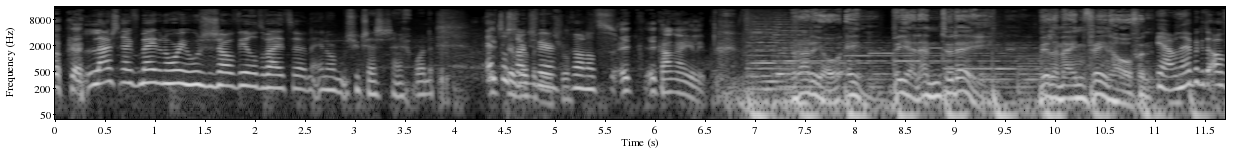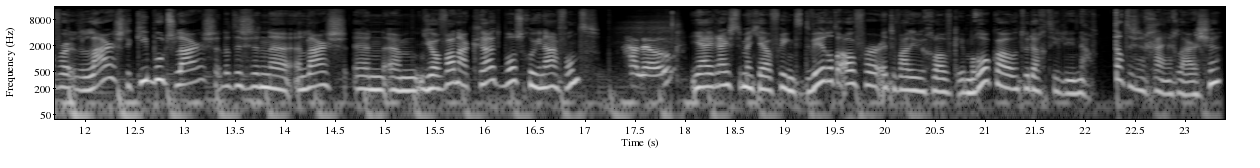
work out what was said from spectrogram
okay. luister even mee, dan hoor je hoe ze zo wereldwijd een enorm succes zijn geworden. En ik tot straks weer, Ronald. Ik, ik hang aan je lip. Radio 1, BNN Today. Willemijn Veenhoven. Ja, dan heb ik het over de laars, de kibbutz-laars. Dat is een, uh, een laars. En um, Giovanna Kruidbos, goedenavond. Hallo. Jij reisde met jouw vriend de wereld over. En toen waren jullie geloof ik in Marokko. En toen dachten jullie, nou, dat is een geinig laarsje.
